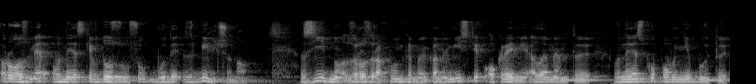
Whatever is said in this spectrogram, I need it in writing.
Розмір внесків до ЗУСу буде збільшено. Згідно з розрахунками економістів, окремі елементи внеску повинні бути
